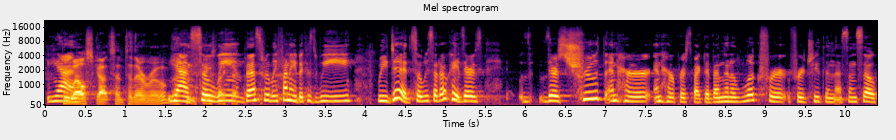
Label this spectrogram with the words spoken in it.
Yeah. who else got sent to their room. Yeah, so things like we that. that's really funny because we we did. So we said, okay, there's there's truth in her in her perspective. I'm going to look for for truth in this. And so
